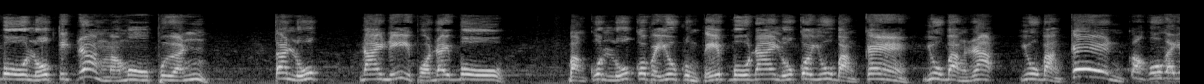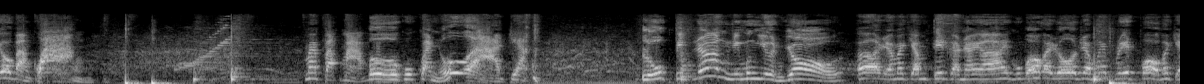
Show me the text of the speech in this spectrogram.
โบลูกติดร่างมาโมเปือนถ้าลูกได้ดีพอได้โบ บางคนลูกก็ไปอยู่กรุงเทพโบได้ลูกก็อยู่บางแก่อยู่บางรัก อยู่บางเกณฑ์ก็กูก็อยู่บางกว้าง ไม่ปักหมาเบอร์กูกวนหัวจ้ะลูกติดร่างนี่มึงยืนย่อเออเดี๋ยวไม่จำติดกันไงไอ้กูบอกให้รู้จะไม่เปรียดพ่อไม่ใจ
